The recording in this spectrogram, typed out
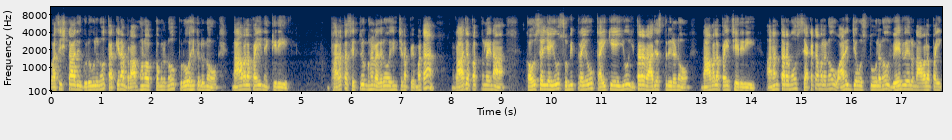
వశిష్ఠాది గురువులను తక్కిన బ్రాహ్మణోత్తములను పురోహితులను నావలపై నెక్కిరి. భరత శత్రుఘ్నులు అధిరోహించిన పిమ్మట రాజపత్నులైన కౌసల్యయు సుమిత్రయు కైకేయు ఇతర రాజస్త్రీలను నావలపై చేరిరి. అనంతరము శకటములను వాణిజ్య వస్తువులను వేర్వేరు నావలపై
